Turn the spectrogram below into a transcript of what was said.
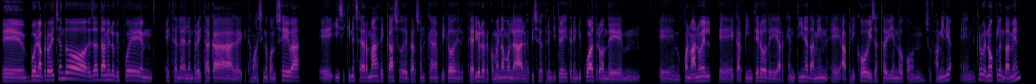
Eh, bueno, aprovechando ya también lo que fue mm, esta la, la entrevista acá que estamos haciendo con Seba, eh, y si quieren saber más de casos de personas que han aplicado desde el exterior, les recomendamos los episodios 33 y 34, donde mm, eh, Juan Manuel, carpintero de Argentina, también aplicó y ya está viviendo con su familia, en, creo que en Oakland también.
